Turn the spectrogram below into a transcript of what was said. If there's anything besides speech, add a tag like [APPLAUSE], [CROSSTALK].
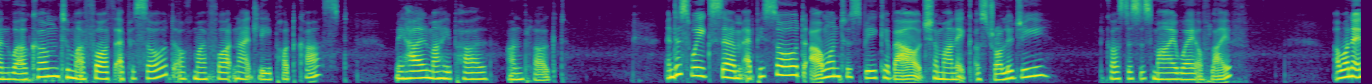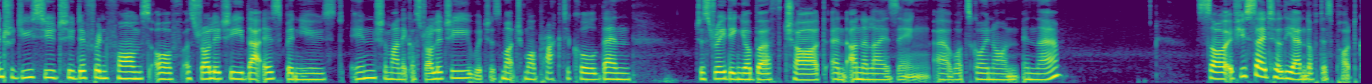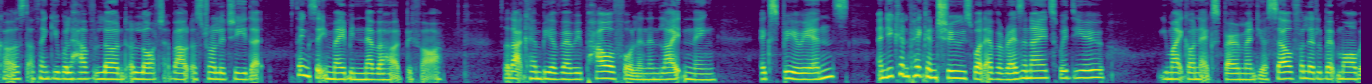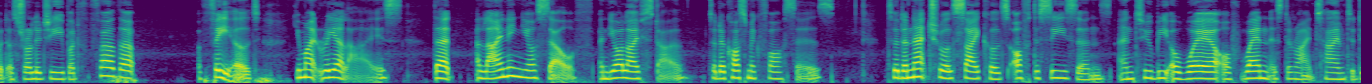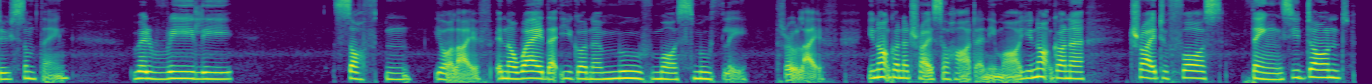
And welcome to my fourth episode of my fortnightly podcast, Mehal Mahipal Unplugged. In this week's um, episode, I want to speak about shamanic astrology because this is my way of life. I want to introduce you to different forms of astrology that has been used in shamanic astrology, which is much more practical than just reading your birth chart and analyzing uh, what's going on in there. So, if you stay till the end of this podcast, I think you will have learned a lot about astrology that things that you maybe never heard before. So, that can be a very powerful and enlightening experience. And you can pick and choose whatever resonates with you. You might go and experiment yourself a little bit more with astrology, but further afield, you might realize that aligning yourself and your lifestyle to the cosmic forces, to the natural cycles of the seasons, and to be aware of when is the right time to do something will really soften your life in a way that you're to move more smoothly through life. You're not to try so hard anymore. You're not to try to force things. You don't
